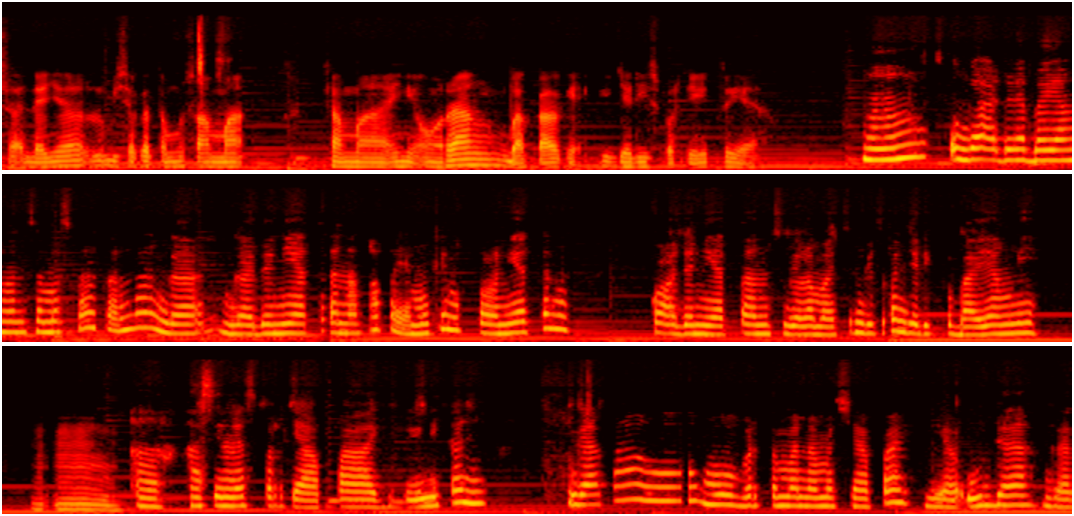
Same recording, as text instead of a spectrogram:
seandainya lu bisa ketemu sama sama ini orang bakal kayak jadi seperti itu ya. Hmm, nggak ada bayangan sama sekali karena nggak nggak ada niatan apa apa ya. Mungkin kalau niat kan kalau ada niatan segala macam gitu kan jadi kebayang nih Mm-mm. ah, hasilnya seperti apa gitu. Ini kan nggak tahu mau berteman sama siapa ya udah nggak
